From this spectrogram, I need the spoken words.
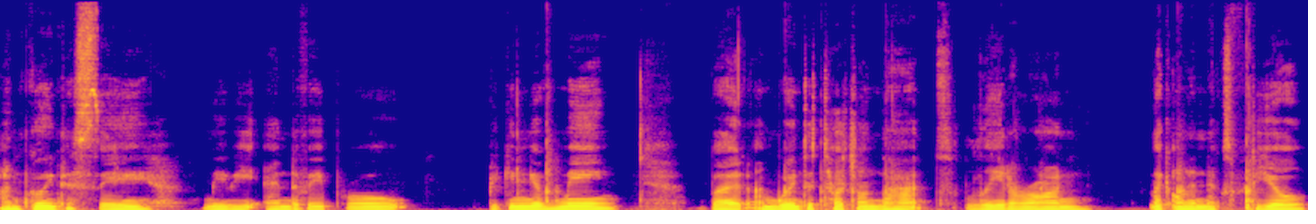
I'm going to say maybe end of April, beginning of May but I'm going to touch on that later on, like on the next video.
